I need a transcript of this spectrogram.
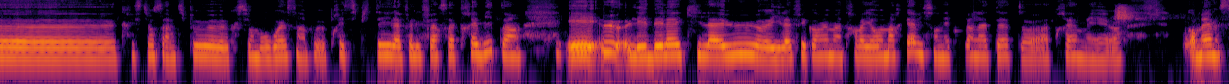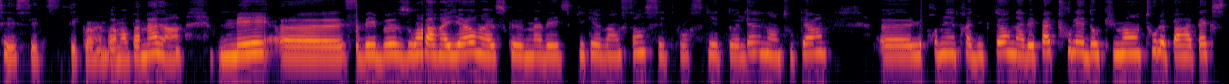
Euh, Christian, c'est un petit peu Christian Bourgois, c'est un peu précipité. Il a fallu faire ça très vite. Hein. Et les délais qu'il a eu, il a fait quand même un travail remarquable. Il s'en est plein la tête après, mais quand même, c'était quand même vraiment pas mal. Hein. Mais euh, ça avait besoin, par ailleurs, ce que m'avait expliqué Vincent, c'est pour ce qui est Tolkien, en tout cas, euh, le premier traducteur n'avait pas tous les documents, tout le paratexte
